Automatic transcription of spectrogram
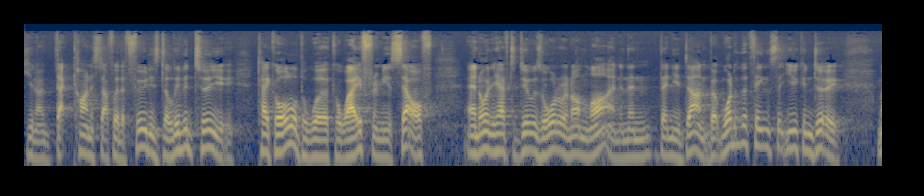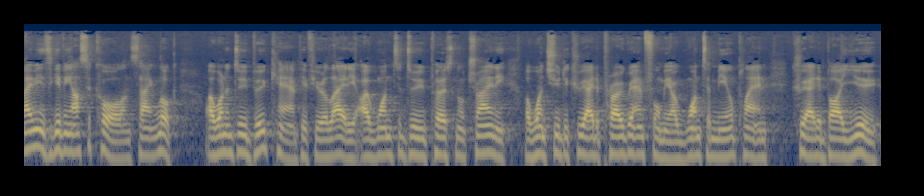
you know, that kind of stuff where the food is delivered to you. Take all of the work away from yourself, and all you have to do is order it online, and then, then you're done. But what are the things that you can do? Maybe it's giving us a call and saying, look, I want to do boot camp if you're a lady. I want to do personal training. I want you to create a program for me. I want a meal plan created by you.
